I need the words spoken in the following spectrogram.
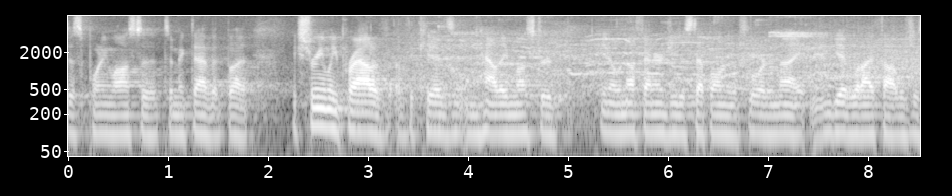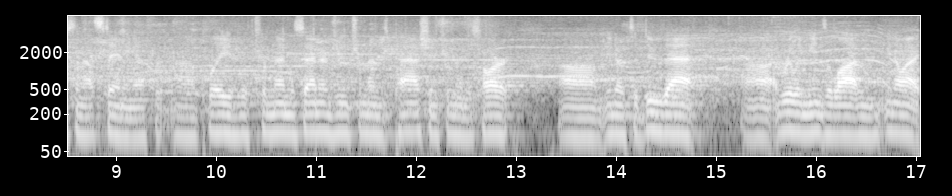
disappointing loss to, to. But extremely proud of, of the kids and how they mustered, you know, enough energy to step onto the floor tonight and give what I thought was just an outstanding effort. Uh, played with tremendous energy, tremendous passion, tremendous heart. Um, you know, to do that uh, it really means a lot. And you know, I,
